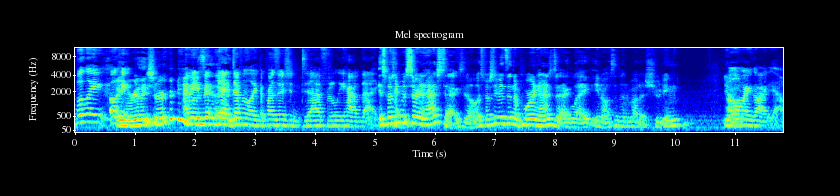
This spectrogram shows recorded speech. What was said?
But like, Are okay, you really sure? You I mean, yeah, definitely. The president should definitely have that. Especially with certain hashtags, you know, especially if it's an important hashtag, like you know something about a shooting. You oh know. Oh my god, yeah.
